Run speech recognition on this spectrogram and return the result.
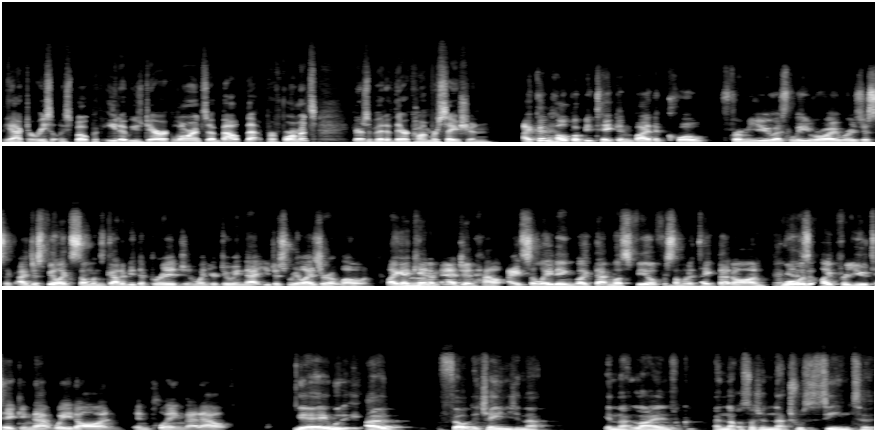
The actor recently spoke with EW's Derek Lawrence about that performance. Here's a bit of their conversation. I couldn't help but be taken by the quote from you as Leroy, where he's just like, I just feel like someone's got to be the bridge. And when you're doing that, you just realize you're alone. Like, I can't imagine how isolating like that must feel for someone to take that on. Yeah. What was it like for you taking that weight on and playing that out? Yeah, it was, I felt the change in that, in that line. And that was such a natural scene to,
